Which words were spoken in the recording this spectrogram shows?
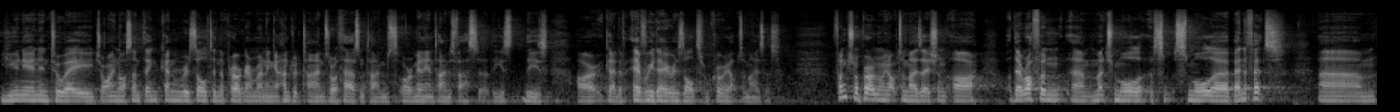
union into a join or something can result in the program running 100 times or 1,000 times or a million times faster. These, these are kind of everyday results from query optimizers. Functional programming optimization are, they're often um, much more smaller benefits, um,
